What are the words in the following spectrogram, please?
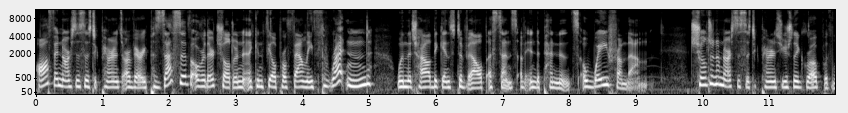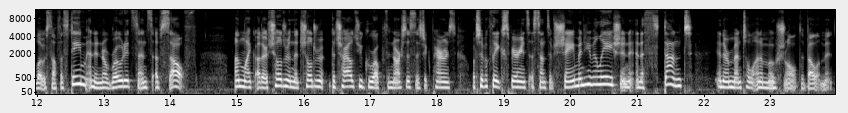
Often, narcissistic parents are very possessive over their children and can feel profoundly threatened when the child begins to develop a sense of independence away from them. Children of narcissistic parents usually grow up with low self esteem and an eroded sense of self. Unlike other children, the children the child who grew up with narcissistic parents will typically experience a sense of shame and humiliation and a stunt in their mental and emotional development.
